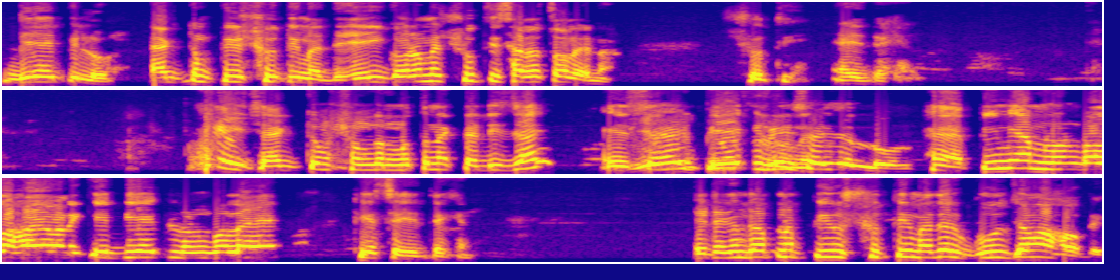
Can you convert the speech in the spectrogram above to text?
ভিআইপি লোন একদম পিওর সুতি মধ্যে এই গরমে সুতি ছাড়া চলে না। সুতি এই দেখেন। এই যে একদম সুন্দর নতুন একটা ডিজাইন এই ভিআইপি লোন হ্যাঁ প্রিমিয়াম লোন বলা হয় অনেকে ভিআইপি লোন বলা। হয় ঠিক আছে? দেখেন। এটা কিন্তু আপনার পিওর সুতির মধ্যে গুল জামা হবে।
